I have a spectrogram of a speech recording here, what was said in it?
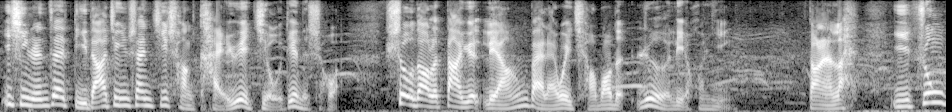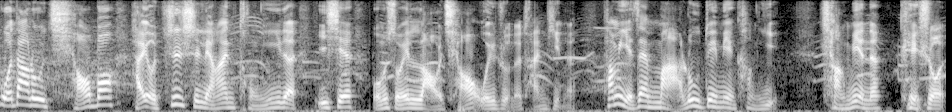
一行人在抵达旧金山机场凯悦酒店的时候啊，受到了大约两百来位侨胞的热烈欢迎。当然了。以中国大陆侨胞还有支持两岸统一的一些我们所谓老侨为主的团体呢，他们也在马路对面抗议，场面呢可以说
